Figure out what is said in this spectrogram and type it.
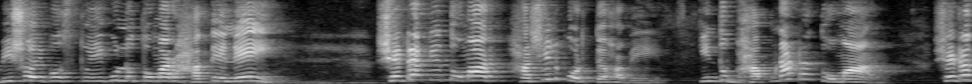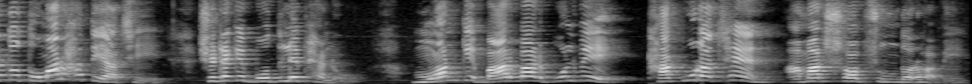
বিষয়বস্তু, এগুলো তোমার হাতে নেই। সেটাকে তোমার হাসিল করতে হবে। কিন্তু ভাবনাটা তোমার, সেটা তো তোমার হাতে আছে, সেটাকে বদলে ফেলো। মনকে বারবার বলবে, ঠাকুর আছেন, আমার সব সুন্দর হবে।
